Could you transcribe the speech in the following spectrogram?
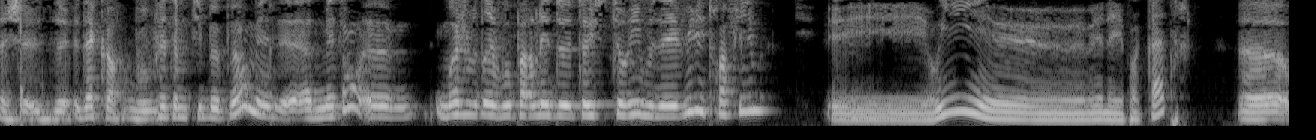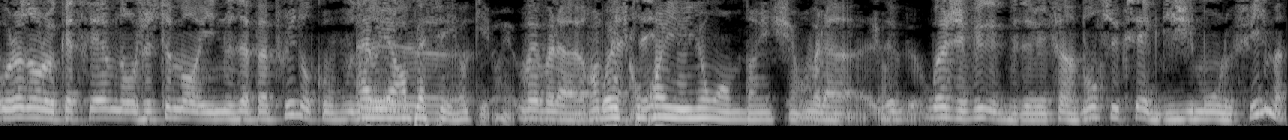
Je- D'accord, vous me faites un petit peu peur, mais admettons, euh, moi je voudrais vous parler de Toy Story. Vous avez vu les trois films? Et oui, euh, mais il n'y en avait pas quatre. Euh, Oh là, dans le quatrième, non, justement, il nous a pas plu, donc on voudrait. Ah oui, euh, remplacé, ok. Ouais, Ouais, voilà, Ouais, je comprends, ils l'ont dans les chiens. Voilà, vois. Euh, moi j'ai vu que vous avez fait un bon succès avec Digimon le film,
